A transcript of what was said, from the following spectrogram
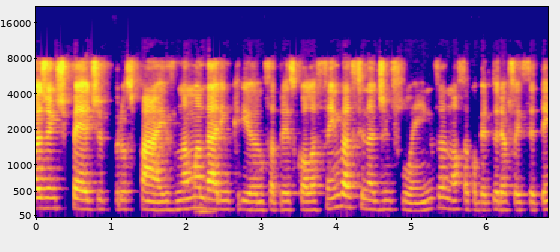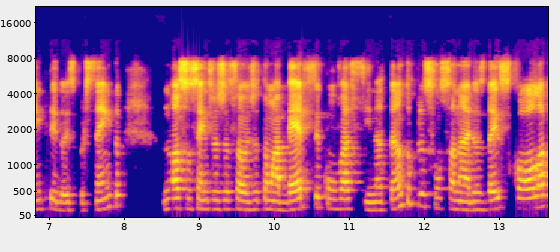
A gente pede para os pais não mandarem criança para a escola sem vacina de influenza, nossa cobertura foi 72%. Nossos centros de saúde estão abertos e com vacina, tanto para os funcionários da escola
